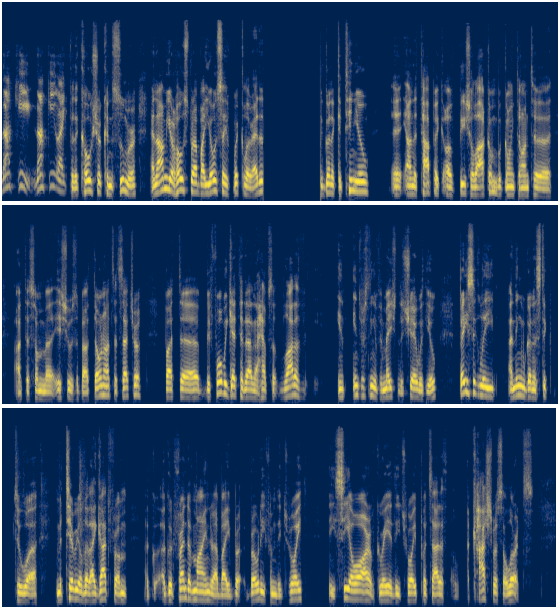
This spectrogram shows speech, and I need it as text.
Nucky, nucky, like for the kosher consumer. And I'm your host, Rabbi Yosef Wikler, editor. We're going to continue uh, on the topic of Bishul Akum. We're going to on to, onto some uh, issues about donuts, etc. But uh, before we get to that, I have a lot of in- interesting information to share with you. Basically, I think we're going to stick to uh, material that I got from a, a good friend of mine, Rabbi Brody from Detroit. The COR of Greater Detroit puts out a, a alerts,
